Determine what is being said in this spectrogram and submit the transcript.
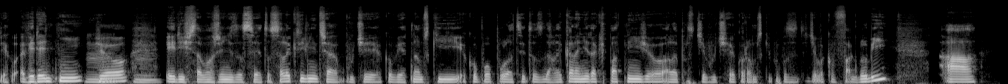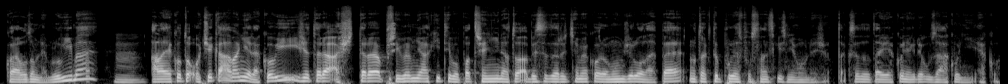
jako evidentní, Hmm. že jo, Hmm. i když samozřejmě zase je to selektivní, třeba vůči jako větnamský jako populaci to zdaleka není tak špatný, že jo, ale prostě vůči jako romský populaci to je jako fakt blbý a akorát o tom nemluvíme, Hmm. ale jako to očekávání je takový, že teda až teda přijmeme nějaký ty opatření na to, aby se tady těm jako Romům žilo lépe, no tak to půjde z poslanecký sněmovny, že? tak se to tady jako někde uzákoní. Jako.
